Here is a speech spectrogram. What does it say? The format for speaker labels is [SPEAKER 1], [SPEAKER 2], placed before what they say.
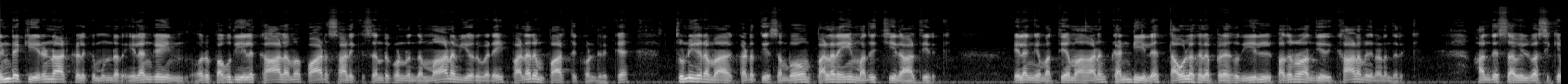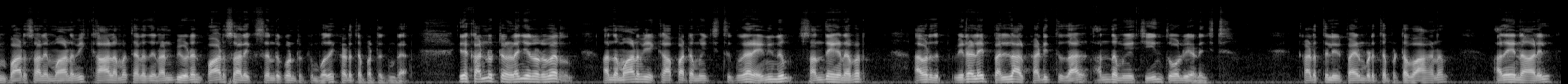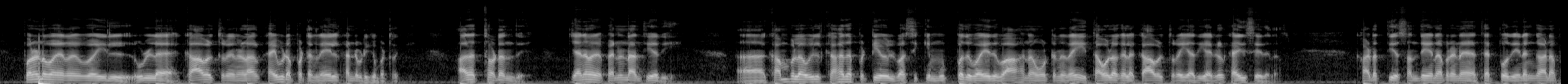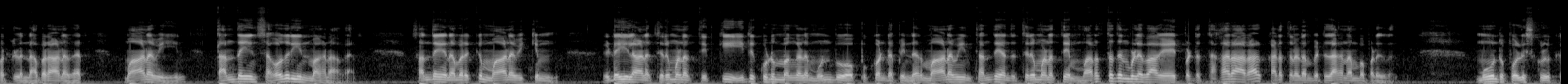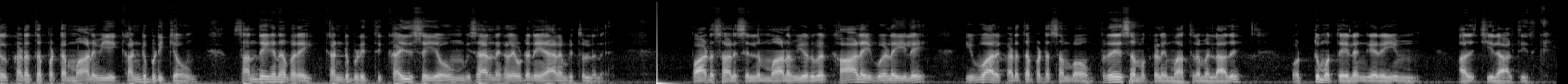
[SPEAKER 1] இன்றைக்கு இரு நாட்களுக்கு முன்னர் இலங்கையின் ஒரு பகுதியில் காலம பாடசாலைக்கு சென்று கொண்டிருந்த மாணவி ஒருவரை பலரும் பார்த்து கொண்டிருக்க துணிகரமாக கடத்திய சம்பவம் பலரையும் அதிர்ச்சியில் ஆழ்த்தியிருக்கு. இலங்கை மத்திய மாகாணம் கண்டியில் தௌலகல பகுதியில் பதினோராம் தேதி காலம் இது நடந்திருக்கு. ஹந்தேசாவில் வசிக்கும் பாடசாலை மாணவி காலம தனது நண்பியுடன் பாடசாலைக்கு சென்று கொண்டிருக்கும் போதே கடத்தப்பட்டிருக்கின்றார். இதை கண்ணுற்ற இளைஞர் ஒருவர் அந்த மாணவியை காப்பாற்ற முயற்சித்திருக்கிறார். எனினும் சந்தேக நபர் அவரது விரலை பல்லால் கடித்ததால் அந்த முயற்சியின் தோல்வி அடைஞ்சிட்டு. கடத்தலில் பயன்படுத்தப்பட்ட வாகனம். அதே நாளில் புலனுணர்வையில் உள்ள காவல்துறையினரால் கைவிடப்பட்ட நிலையில் கண்டுபிடிக்கப்பட்டிருக்கு. அதைத் தொடர்ந்து ஜனவரி பன்னெண்டாம் தேதி கம்பளவில் ககதப்பட்டியவில் வசிக்கும் முப்பது வயது வாகன ஓட்டுநரை தவுலகல காவல்துறை அதிகாரிகள் கைது செய்தனர். கடத்திய சந்தேக நபர் என தற்போது இனங்காணப்பட்டுள்ள நபரானவர் மாணவியின் தந்தையின் சகோதரியின் மகனாவார். சந்தேக நபருக்கும் மாணவிக்கும் இடையிலான திருமணத்திற்கு இரு குடும்பங்களும் முன்பு ஒப்புக்கொண்ட பின்னர் மாணவியின் தந்தை அந்த திருமணத்தை மறுத்ததன் விளைவாக ஏற்பட்ட தகராறால் கடத்தல் இடம்பெற்றதாக நம்பப்படுகிறது. மூன்று போலீஸ் குழுக்கள் கடத்தப்பட்ட மாணவியை கண்டுபிடிக்கவும் சந்தேக நபரை கண்டுபிடித்து கைது செய்யவும் விசாரணைகளை உடனே ஆரம்பித்துள்ளன. பாடசாலை செல்லும் மாணவியொருவர் காலை வேளையிலே இவ்வாறு கடத்தப்பட்ட சம்பவம் பிரதேச மக்களை மாத்திரமல்லாது ஒட்டுமொத்த இலங்கையரையும் அதிர்ச்சியில் ஆழ்த்தியிருக்கு.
